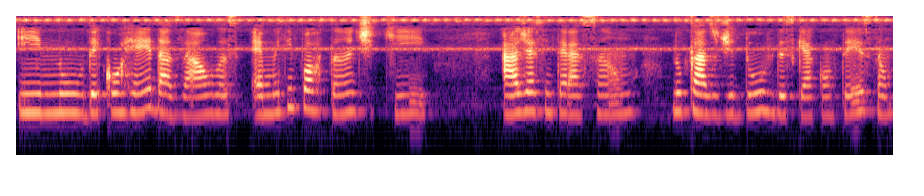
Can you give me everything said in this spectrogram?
E no decorrer das aulas é muito importante que haja essa interação. No caso de dúvidas que aconteçam,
